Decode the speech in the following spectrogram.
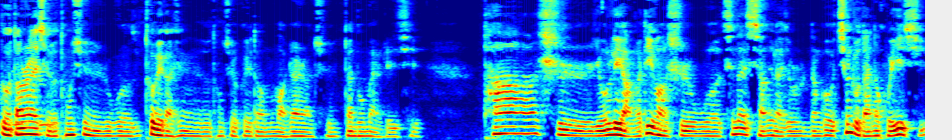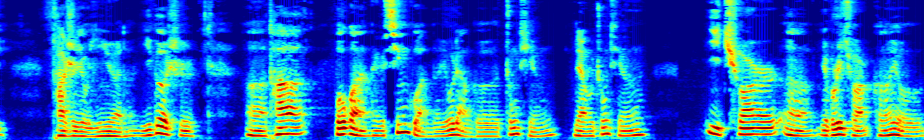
我当时还写了通讯，如果特别感兴趣的同学可以到我们网站上去单独买这一期。它是有两个地方是我现在想起来就是能够清楚的能回忆起，它是有音乐的。一个是，呃，它博物馆那个新馆的有两个中庭，两个中庭一圈儿，呃，也不是一圈儿，可能有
